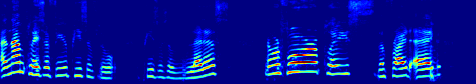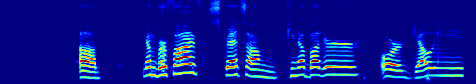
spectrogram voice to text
And then place a few pieces of, pieces of lettuce. Number four, place the fried egg. Uh, number five, spread some peanut butter or jelly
